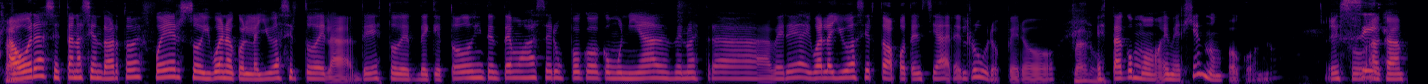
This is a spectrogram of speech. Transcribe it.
Claro. Ahora se están haciendo harto esfuerzo y bueno, con la ayuda, ¿cierto? De, la, de esto, de, de que todos intentemos hacer un poco comunidad desde nuestra vereda, igual ayuda, ¿cierto? A potenciar el rubro, pero Claro. está como emergiendo un poco, ¿no? Eso Sí. acá.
